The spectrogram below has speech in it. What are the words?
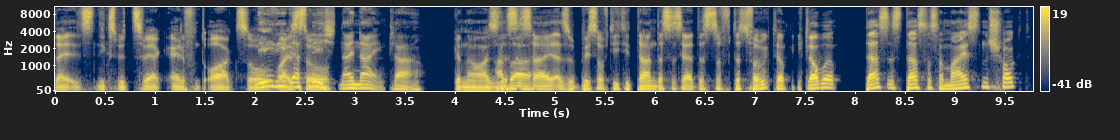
da ist nichts mit Zwerg, Elf und Ork so, nee, nee, weißt das du? nicht. Nein, nein, klar. Genau, also das Aber- ist halt, also bis auf die Titanen, das ist ja das, das Verrückte. Ich glaube, das ist das, was am meisten schockt,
